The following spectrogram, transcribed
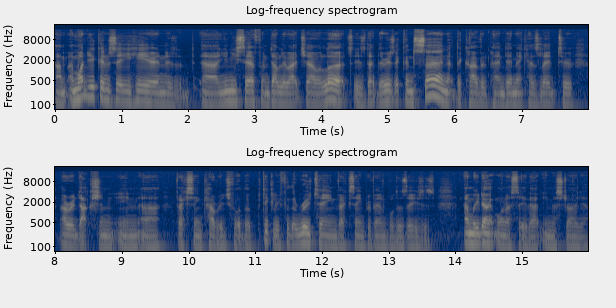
Um, and what you can see here in uh, UNICEF and WHO alerts is that there is a concern that the COVID pandemic has led to a reduction in uh, vaccine coverage for the, particularly for the routine vaccine preventable diseases. And we don't want to see that in Australia.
